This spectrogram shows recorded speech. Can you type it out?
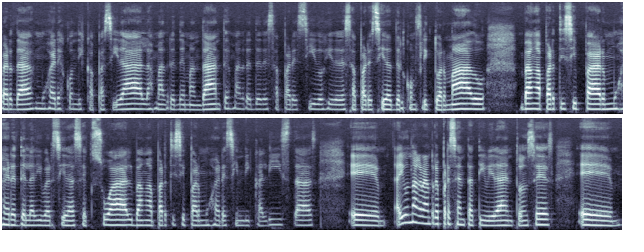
¿verdad? Mujeres con discapacidad, las madres demandantes, madres de desaparecidos y de desaparecidas del conflicto armado, van a participar mujeres de la diversidad sexual, van a participar mujeres sindicalistas, eh, hay una gran representatividad, entonces eh,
